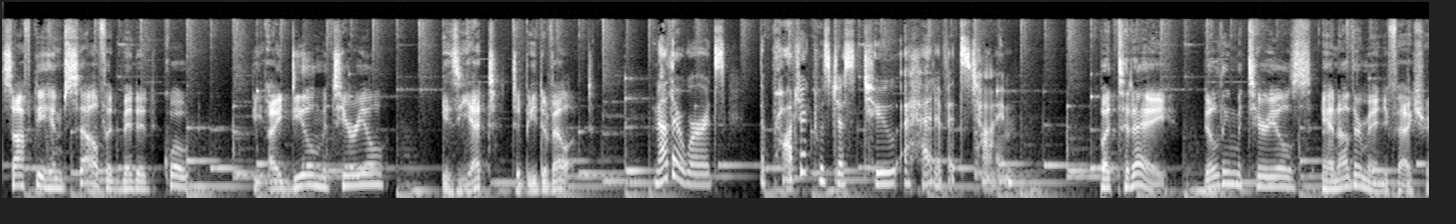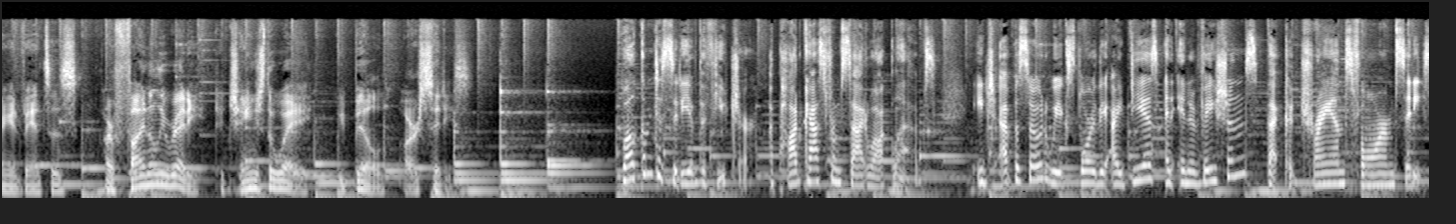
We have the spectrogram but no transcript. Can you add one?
Safdie himself admitted, quote, the ideal material is yet to be developed. In other words, the project was just too ahead of its time. But today, building materials and other manufacturing advances are finally ready to change the way we build our cities. Welcome to City of the Future, a podcast from Sidewalk Labs. Each episode, we explore the ideas and innovations that could transform cities.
